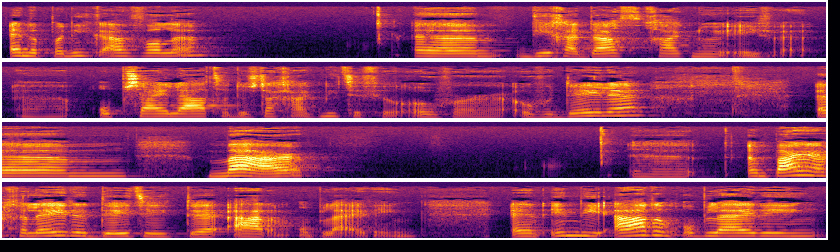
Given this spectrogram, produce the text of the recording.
en de paniekaanvallen. Um, die ga, dat ga ik nu even uh, opzij laten, dus daar ga ik niet te veel over, over delen. Um, maar uh, een paar jaar geleden deed ik de ademopleiding. En in die ademopleiding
